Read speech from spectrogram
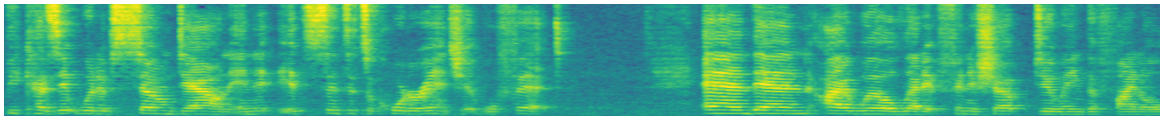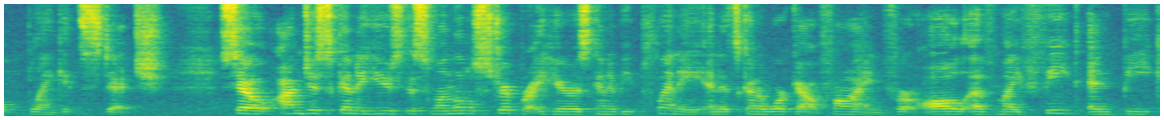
because it would have sewn down and it, it's since it's a quarter inch it will fit and then I will let it finish up doing the final blanket stitch. So I'm just going to use this one little strip right here is going to be plenty and it's going to work out fine for all of my feet and beak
